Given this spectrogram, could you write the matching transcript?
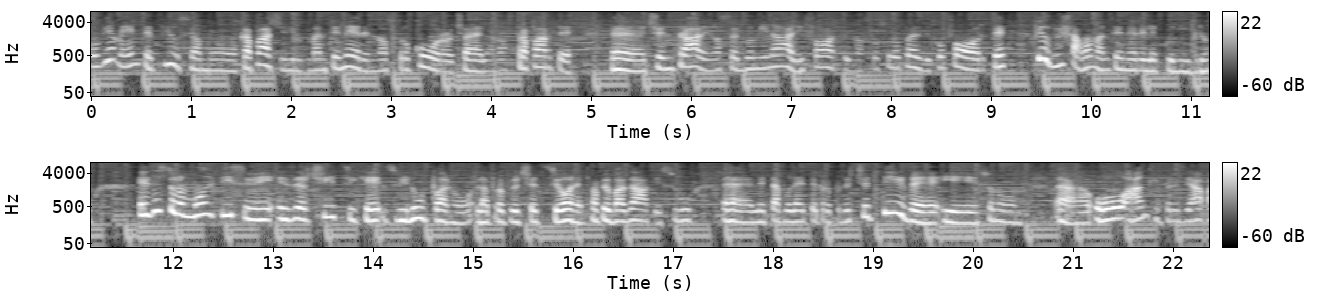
ovviamente più siamo capaci di mantenere il nostro core, cioè la nostra parte eh, centrale, i nostri addominali forti, il nostro suolo pelvico forte, più riusciamo a mantenere l'equilibrio. Esistono moltissimi esercizi che sviluppano la propriocezione proprio basati su eh, le tavolette propriocettive sono eh, o anche per, esia-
